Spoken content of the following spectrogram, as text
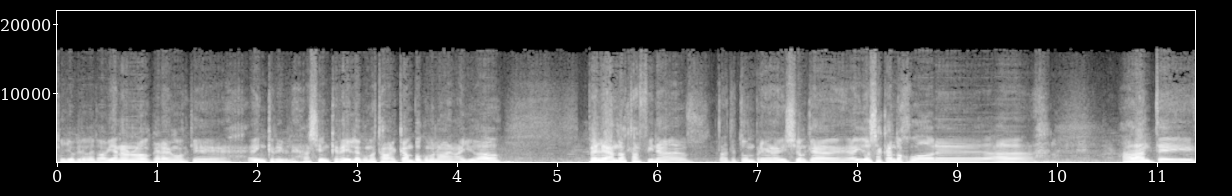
Que yo creo que todavía no nos lo creemos, que es increíble. Ha sido increíble cómo estaba el campo, cómo nos han ayudado peleando hasta el final, hasta todo en primera división que ha ido sacando jugadores adelante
